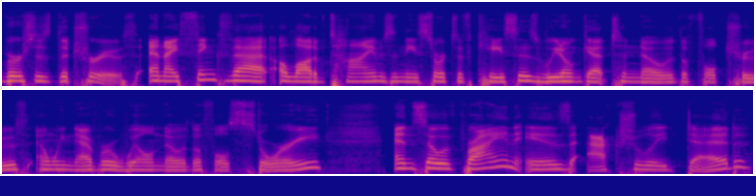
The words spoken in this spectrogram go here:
versus the truth. And I think that a lot of times in these sorts of cases, we don't get to know the full truth and we never will know the full story. And so if Brian is actually dead,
